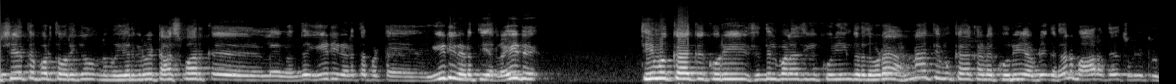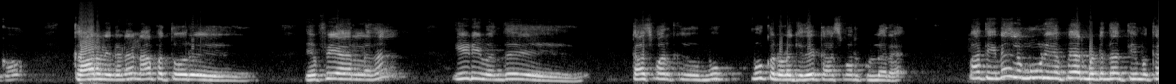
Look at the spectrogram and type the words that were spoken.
விஷயத்தை பொறுத்த வரைக்கும் நம்ம ஏற்கனவே டாஸ்மார்க்கில் வந்து இடி நடத்தப்பட்ட இடி நடத்திய ரைடு திமுகக்கு குறி செந்தில் பாலாஜிக்கு குறிங்கிறத விட அண்ணா திமுகக்கான குறி அப்படிங்கிறத நம்ம ஆரம்பத்தில் சொல்லிட்டு இருக்கோம். காரணம் என்னன்னா நாற்பத்தோரு எஃப்ஐஆரில் தான் இடி வந்து டாஸ்மார்க் மூ மூக்க நுழைக்குது டாஸ்மார்க் உள்ளர பார்த்தீங்கன்னா அதில் மூணு எஃப்ஐஆர் மட்டும்தான் திமுக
